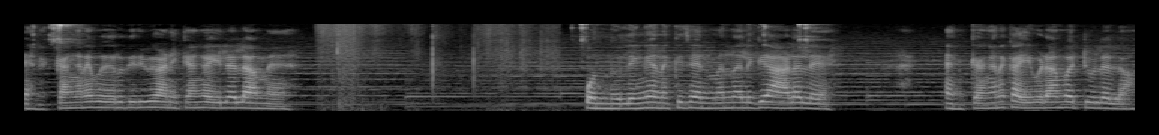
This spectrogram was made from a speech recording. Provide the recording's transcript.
എനിക്കങ്ങനെ വേർതിരിവ് കാണിക്കാൻ കഴിയില്ലല്ലോ അമ്മേ. ഒന്നുമില്ലെങ്കിൽ എനിക്ക് ജന്മം നൽകിയ ആളല്ലേ? എനിക്കങ്ങനെ കൈവിടാൻ പറ്റൂലല്ലോ.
